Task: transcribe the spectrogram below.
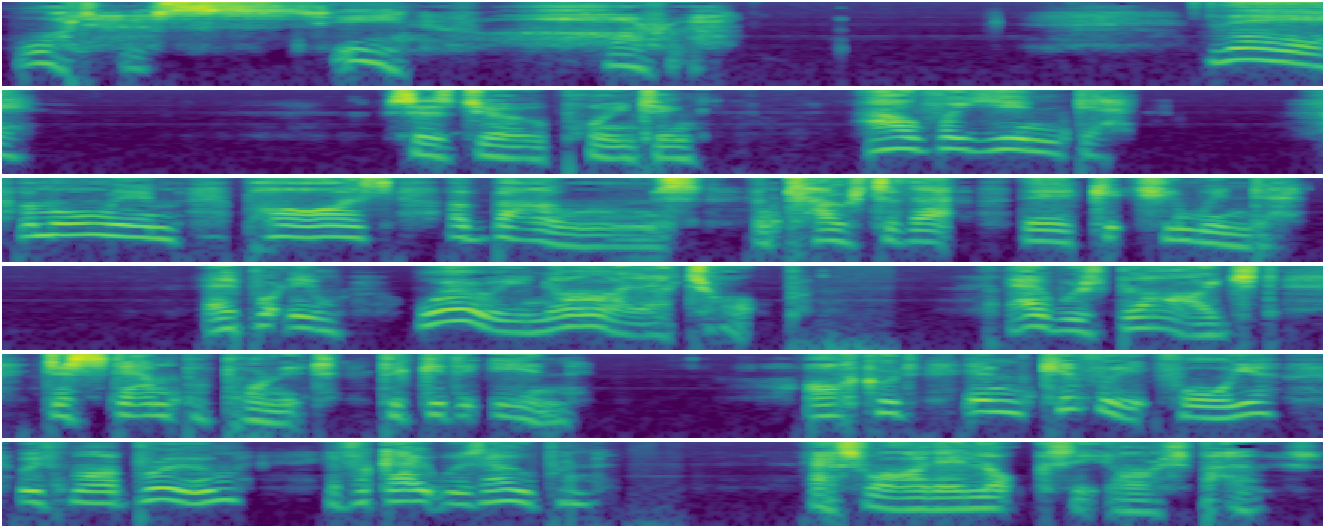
what a scene of horror! "There," says Jo, pointing. "Over yonder. Among them piles of bones, and close to that there kitchen winder. They put him wery nigh the top. They was obliged to stamp upon it to get it in. I could unkiver it for you with my broom if the gate was open. That's why they locks it, I suppose."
